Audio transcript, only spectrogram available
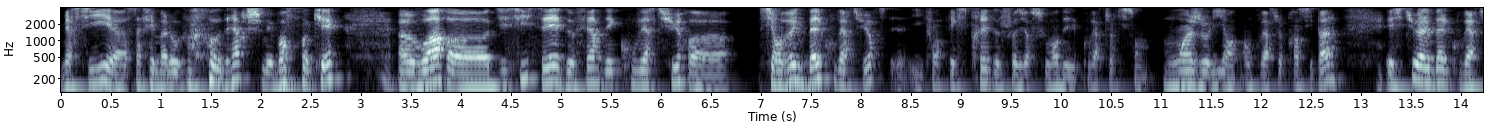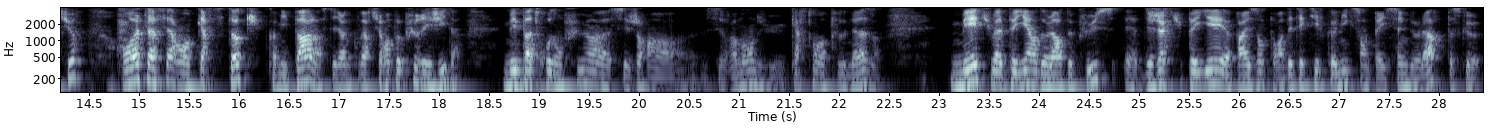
Merci, euh, ça fait mal au, au derche mais bon ok. Euh, voir euh, DC c'est de faire des couvertures euh, si on veut une belle couverture, ils font exprès de choisir souvent des couvertures qui sont moins jolies en, couverture principale. Et si tu as une belle couverture, on va te la faire en cardstock, comme il parle, c'est-à-dire une couverture un peu plus rigide, mais pas trop non plus. Hein. c'est genre, c'est vraiment du carton un peu naze. Mais tu vas le payer un dollar de plus. déjà que tu payais, par exemple, pour un détective comics, on le paye 5 dollars parce que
